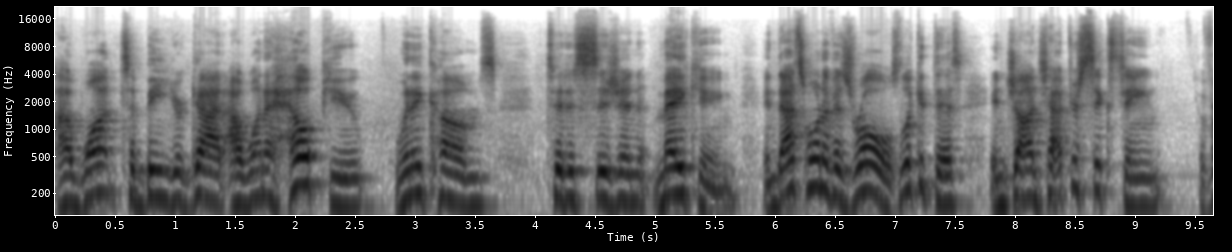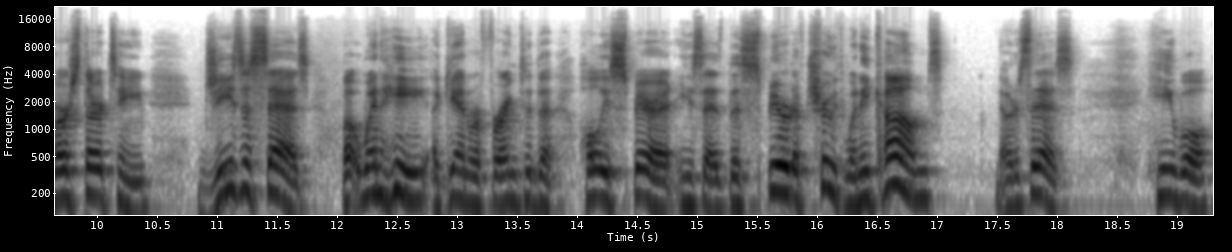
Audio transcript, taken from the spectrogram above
I want to be your guide. I want to help you when it comes to decision making. And that's one of his roles. Look at this in John chapter 16, verse 13. Jesus says, But when he, again referring to the Holy Spirit, he says, The Spirit of truth, when he comes, notice this, he will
